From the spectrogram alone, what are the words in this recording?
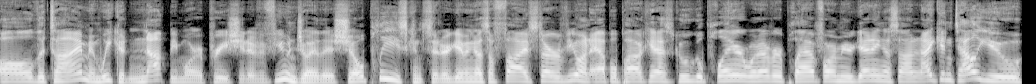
all the time, and we could not be more appreciative. If you enjoy this show, please consider giving us a five star review on Apple Podcasts, Google Play, or whatever platform you're getting us on. And I can tell you,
